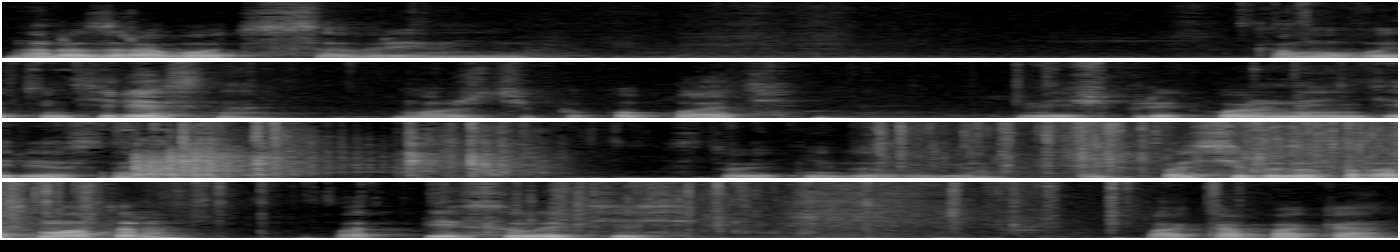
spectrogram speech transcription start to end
Ну, разработать со временем. Кому будет интересно, можете покупать. Вещь прикольная, интересная. Стоит недорого. Спасибо за просмотр. Подписывайтесь. Пока-пока.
